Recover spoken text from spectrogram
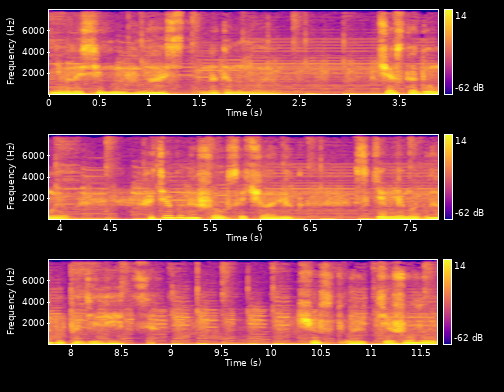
невыносимую власть надо мною. Часто думаю, хотя бы нашелся человек, с кем я могла бы поделиться. Чувствую тяжелую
